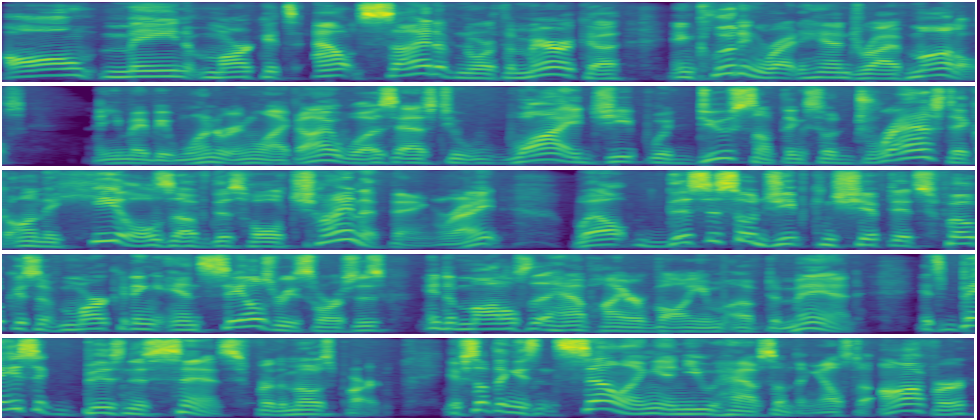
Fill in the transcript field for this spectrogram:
all main markets outside of North America, including right hand drive models. And you may be wondering, like I was, as to why Jeep would do something so drastic on the heels of this whole China thing, right? Well, this is so Jeep can shift its focus of marketing and sales resources into models that have higher volume of demand. It's basic business sense for the most part. If something isn't selling and you have something else to offer,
